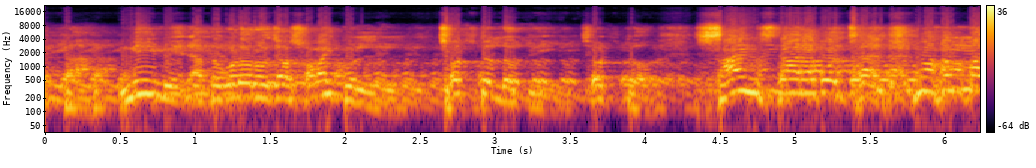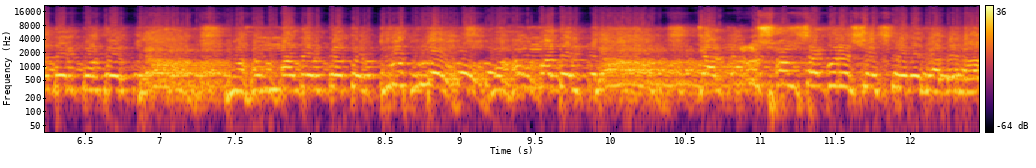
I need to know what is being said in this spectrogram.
একটা নিমের এত বড় রোজা সবাই করলেন। ছোট্ট লকড়ি ছোট্ট। সায়েন্স দ্বারা বলছেন, মোহাম্মদের কত জ্ঞান, মোহাম্মদের কত দ্রুত মোহাম্মদের জ্ঞান, যার প্রশংসা করে শেষ করে যাবে না।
